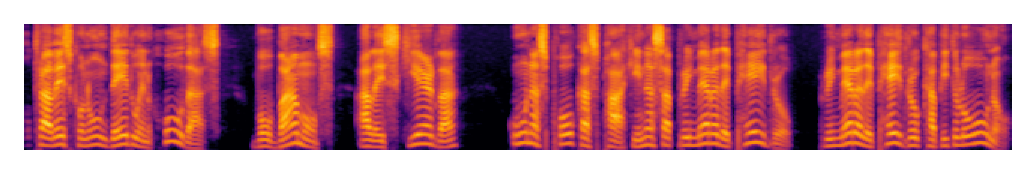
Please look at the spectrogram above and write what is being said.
Otra vez con un dedo en Judas, volvamos a la izquierda unas pocas páginas a Primera de Pedro, Primera de Pedro capítulo 1.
